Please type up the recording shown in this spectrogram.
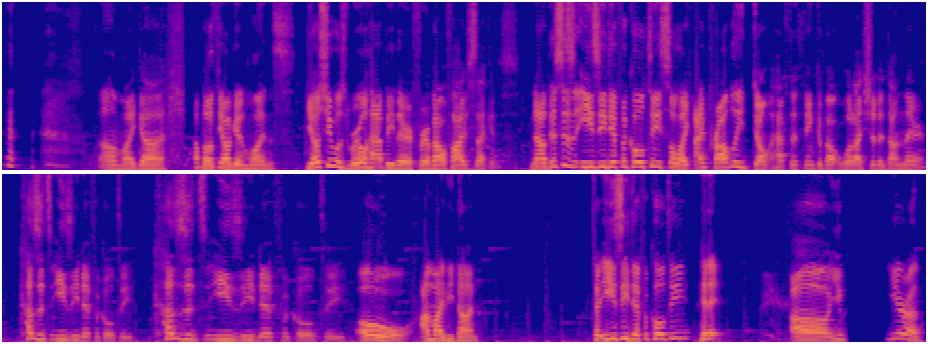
oh my gosh. How both y'all getting ones? Yoshi was real happy there for about five seconds. Now, this is easy difficulty, so like, I probably don't have to think about what I should have done there. Cause it's easy difficulty. Cause it's easy difficulty. Oh, I might be done. To easy difficulty, hit it. Oh, you, you're a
